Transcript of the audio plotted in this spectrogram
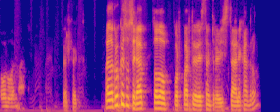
todo lo demás. Perfecto. Bueno, creo que eso será todo por parte de esta entrevista, Alejandro.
